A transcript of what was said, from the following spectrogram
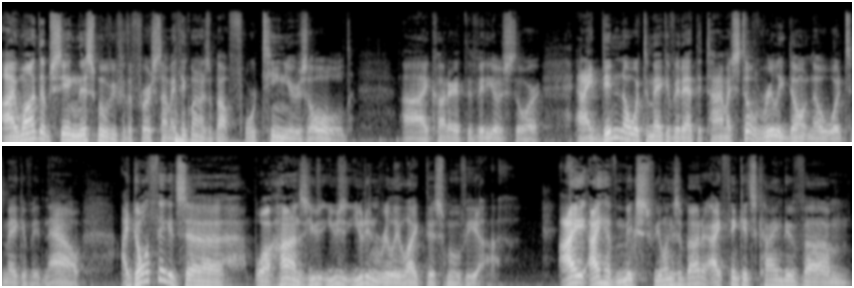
I wound up seeing this movie for the first time. I think when I was about 14 years old. Uh, I caught it at the video store, and I didn't know what to make of it at the time. I still really don't know what to make of it now. I don't think it's uh well, Hans, you you, you didn't really like this movie. I I have mixed feelings about it. I think it's kind of um,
